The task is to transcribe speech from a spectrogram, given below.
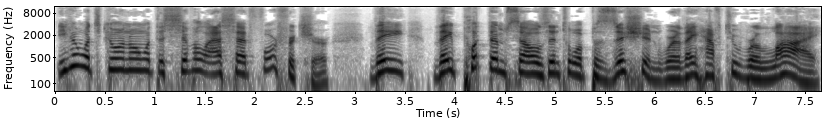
even what's going on with the civil asset forfeiture, they they put themselves into a position where they have to rely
